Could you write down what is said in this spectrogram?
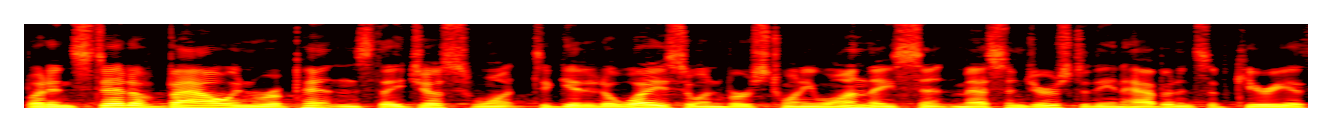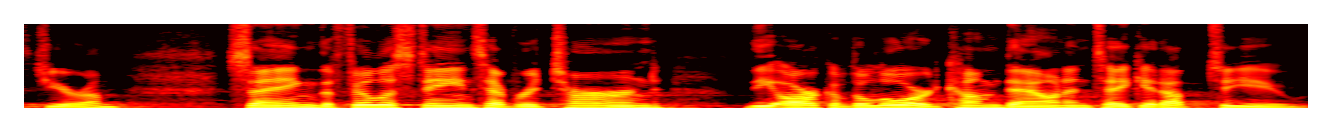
but instead of bow in repentance, they just want to get it away. So in verse 21, they sent messengers to the inhabitants of Kiriath Jearim, saying, The Philistines have returned the ark of the Lord. Come down and take it up to you.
